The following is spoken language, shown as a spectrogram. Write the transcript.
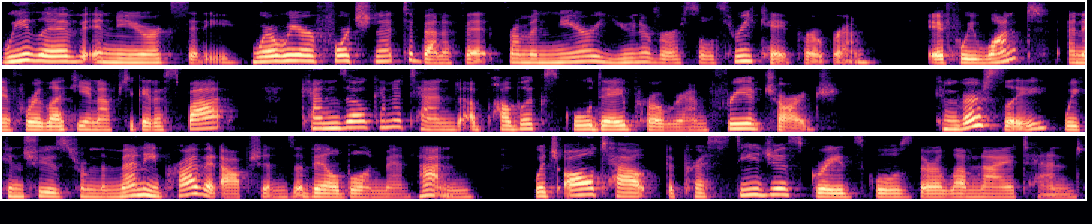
We live in New York City, where we are fortunate to benefit from a near universal 3K program. If we want, and if we're lucky enough to get a spot, Kenzo can attend a public school day program free of charge. Conversely, we can choose from the many private options available in Manhattan, which all tout the prestigious grade schools their alumni attend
